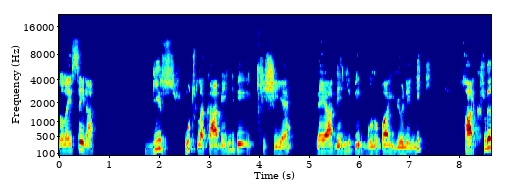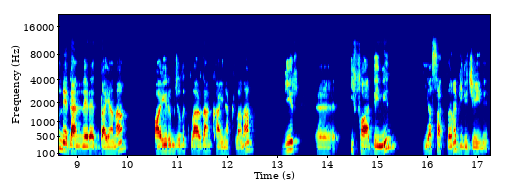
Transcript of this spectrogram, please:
Dolayısıyla bir mutlaka belli bir kişiye veya belli bir gruba yönelik farklı nedenlere dayanan ayrımcılıklardan kaynaklanan bir e, ifadenin yasaklanabileceğini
